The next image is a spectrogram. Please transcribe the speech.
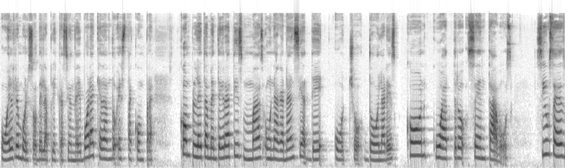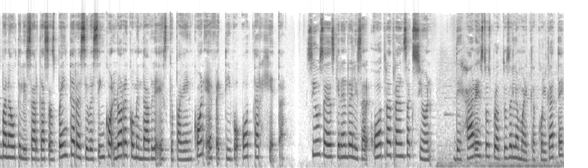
o el reembolso de la aplicación de Ibora, quedando esta compra completamente gratis, más una ganancia de 8 dólares con 4 centavos. Si ustedes van a utilizar gasas 20, recibe 5, lo recomendable es que paguen con efectivo o tarjeta. Si ustedes quieren realizar otra transacción, dejar estos productos de la marca Colgate,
